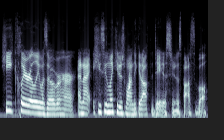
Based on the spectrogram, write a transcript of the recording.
he clearly was over her, and I he seemed like he just wanted to get off the date as soon as possible.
